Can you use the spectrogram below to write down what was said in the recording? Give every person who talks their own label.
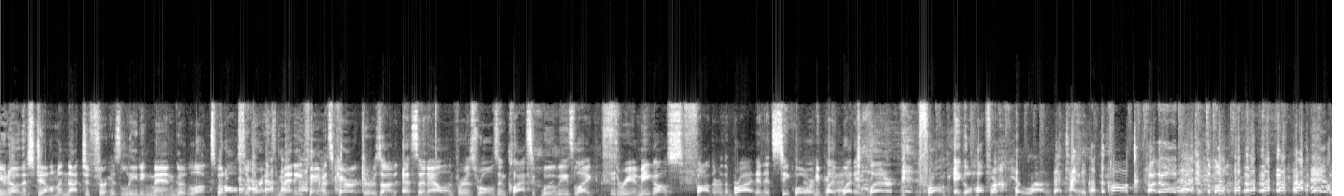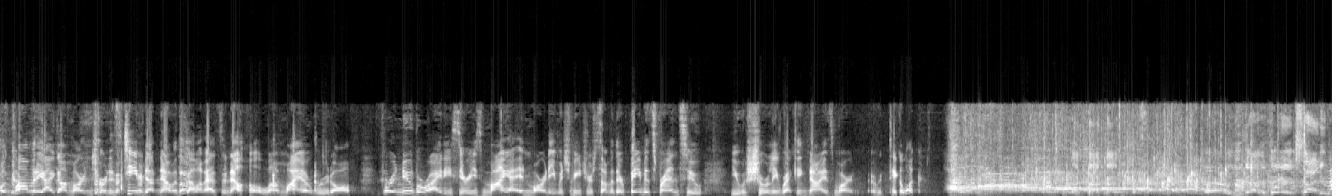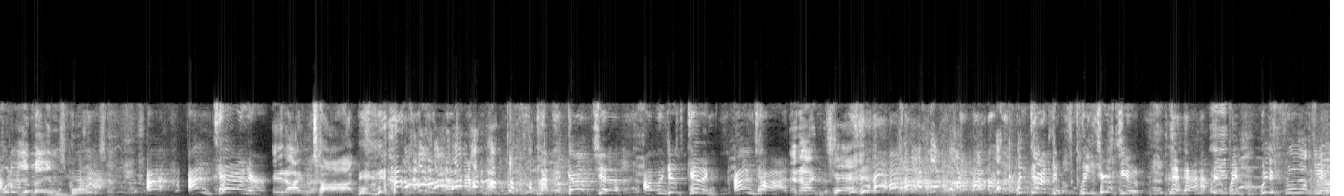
Speaker 1: You know this gentleman, not just for his leading man good looks, but also for his many famous characters on SNL and for his roles in classic movies like Three Amigos, Father of the Bride, and its sequel where he played wedding planner Franck Eggelhoffer.
Speaker 2: I love that. Time to cut the caulk.
Speaker 1: Hello, President Tomas.
Speaker 2: well, comedy icon Martin Short has teamed up now with fellow SNL alum Maya Rudolph for a new variety series, Maya and Marty, which features some of their famous friends who you will surely recognize. Martin, uh, take a look.
Speaker 3: oh, you guys are very excited. What are your names, boys?
Speaker 4: I, I'm Tanner.
Speaker 5: And I'm Todd.
Speaker 4: gotcha. I was just kidding. I'm Todd.
Speaker 5: And I'm Ted.
Speaker 4: we got you. We tricked you. we, we fooled you.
